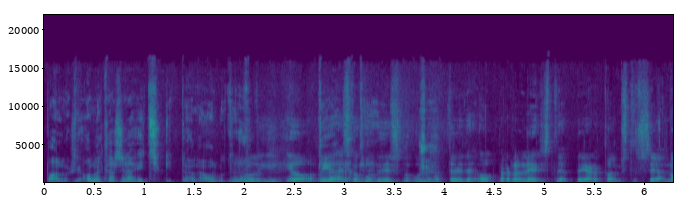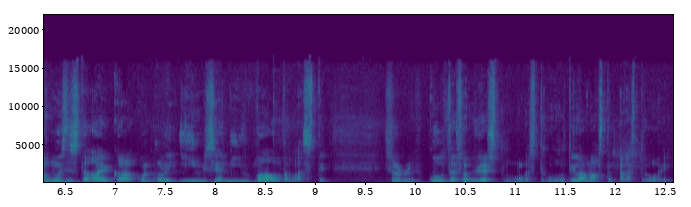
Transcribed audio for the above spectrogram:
palveluksi. Olethan sinä itsekin täällä ollut. Mulla oli, joo, lähes koko 90-luvun tehdä töitä operalla lehdistö- ja PR-toimistossa. Ja mä muistin sitä aikaa, kun oli ihmisiä niin valtavasti, silloin kultaisella 90-luvulla, sitten kun oltiin lamasta päästy ohi,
